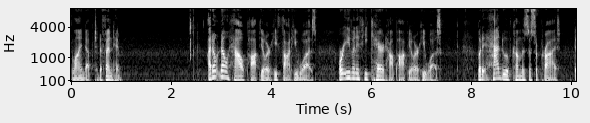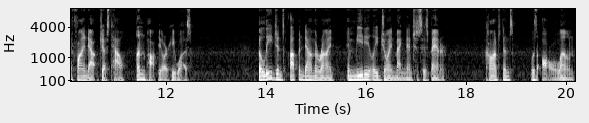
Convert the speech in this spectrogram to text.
lined up to defend him. I don't know how popular he thought he was, or even if he cared how popular he was, but it had to have come as a surprise to find out just how unpopular he was. The legions up and down the Rhine immediately joined Magnentius's banner. Constans was all alone.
